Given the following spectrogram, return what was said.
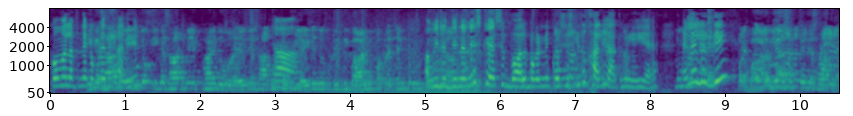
कोमल अपने कपड़े दिखा रही है। तो साथ में एक फ़ायदा हो रहा है साथ में हाँ। थी जो रिद्धि बाहर भी पकड़ा चाहिए तो अभी रिद्धि ने इसके ऐसे बॉल पकड़ने की कोशिश की तो खाली हाथ में यही है। हेलो रिद्धि? बाल भी आ सकते थे साथ में।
